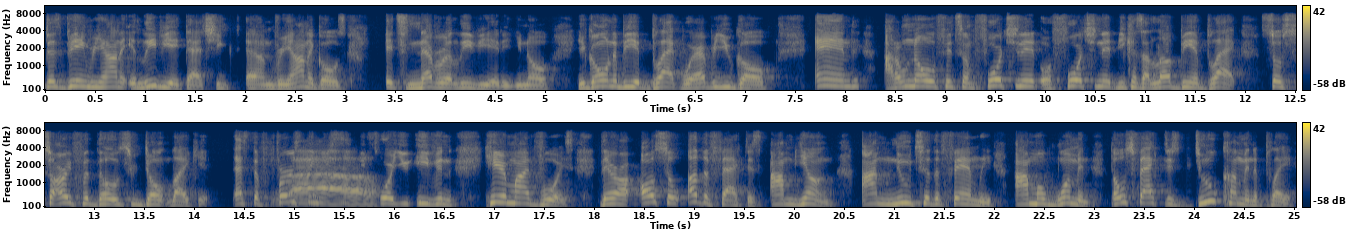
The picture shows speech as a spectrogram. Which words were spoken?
does being Rihanna alleviate that?" She um, Rihanna goes, it's never alleviated. You know, you're going to be a black wherever you go. And I don't know if it's unfortunate or fortunate because I love being black. So sorry for those who don't like it. That's the first wow. thing you see before you even hear my voice. There are also other factors. I'm young. I'm new to the family. I'm a woman. Those factors do come into play,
